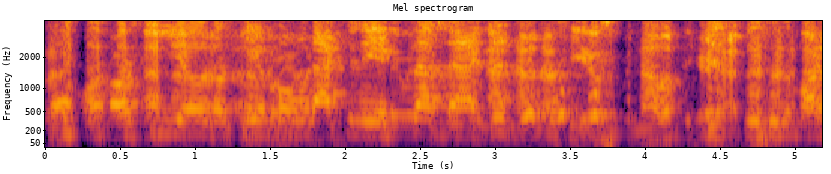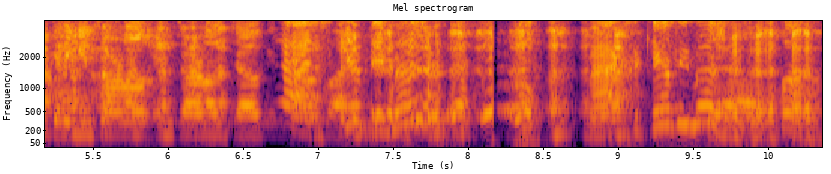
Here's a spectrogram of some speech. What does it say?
Uh, or, or CEOs or CFO would actually They would accept actually that. not- no, no, CEOs would not love to hear that. So this is a marketing internal internal joke. It Yeah, it just can't be measured. Max, it can't be measured. Yeah. It's fun.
